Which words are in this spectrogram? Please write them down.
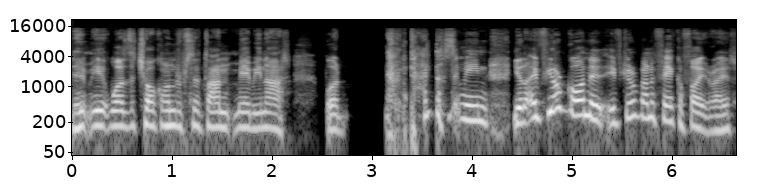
It was the choke 100 percent on, maybe not, but that doesn't mean you know if you're going to if you're going to fake a fight, right?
